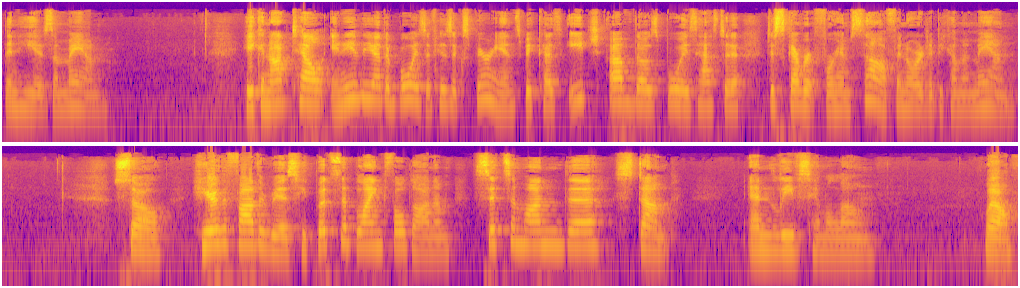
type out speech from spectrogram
then he is a man. He cannot tell any of the other boys of his experience because each of those boys has to discover it for himself in order to become a man. So, here the father is. He puts the blindfold on him, sits him on the stump, and leaves him alone. Well,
